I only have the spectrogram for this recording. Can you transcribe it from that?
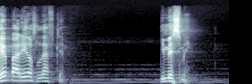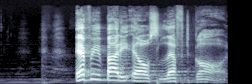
Everybody else left him. You miss me. Everybody else left God.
